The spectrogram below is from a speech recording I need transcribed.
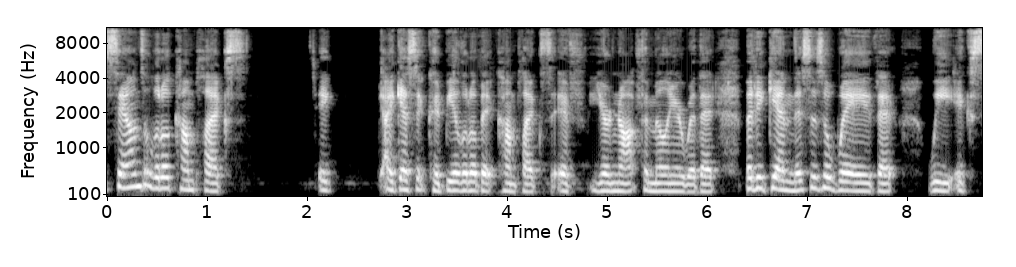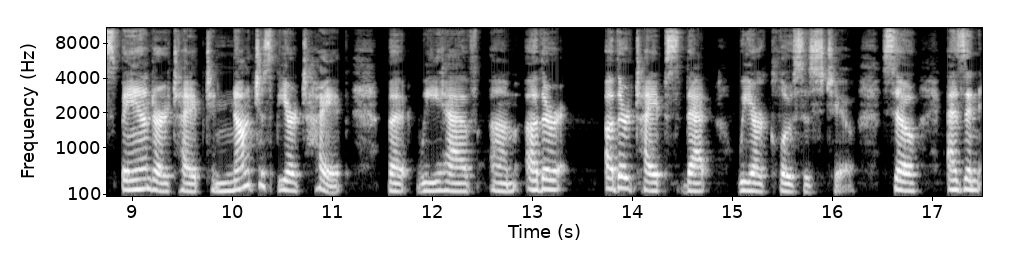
sounds a little complex. It, I guess it could be a little bit complex if you're not familiar with it. But again, this is a way that we expand our type to not just be our type, but we have um, other other types that we are closest to. So as an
